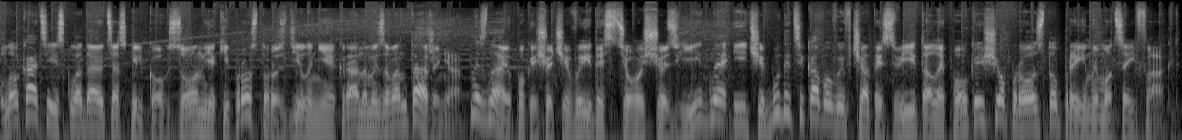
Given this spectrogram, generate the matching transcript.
Локації складаються з кількох зон, які просто розділені екранами завантаження. Не знаю поки що, чи вийде з цього щось гідне і чи буде цікаво вивчати світ, але поки що просто приймемо цей факт.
